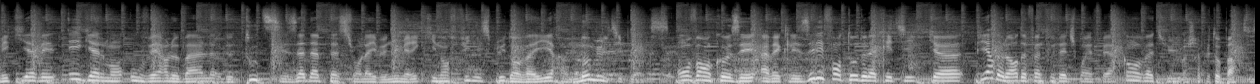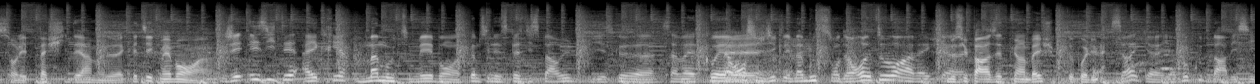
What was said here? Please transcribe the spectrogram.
mais qui avait également ouvert le bal de toutes ces adaptations live numériques qui n'en finissent plus d'envahir nos multiplex. On va en causer avec les éléphantos de la critique. Euh, Pierre Delors de fanfootage.fr, comment vas-tu? Moi, je serais plutôt parti sur les pachydermes de la critique, mais bon. euh, J'ai hésité à écrire mammouth, mais bon, c'est comme si une espèce disparue. Je me dis, est-ce que euh, ça va être cohérent si je dis que les mammouths sont de retour avec. je me euh, suis pas rasé depuis un bail, je suis plutôt poilu. C'est vrai qu'il y a beaucoup de barbe ici.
